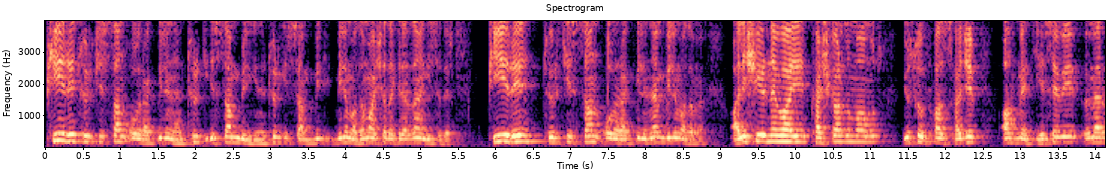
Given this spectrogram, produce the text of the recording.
Piri Türkistan olarak bilinen Türk İslam bilgini, Türk İslam bil- bilim adamı aşağıdakilerden hangisidir? Piri Türkistan olarak bilinen bilim adamı. Alişir Nevai, Kaşgarlı Mahmut, Yusuf Has Hacip, Ahmet Yesevi, Ömer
